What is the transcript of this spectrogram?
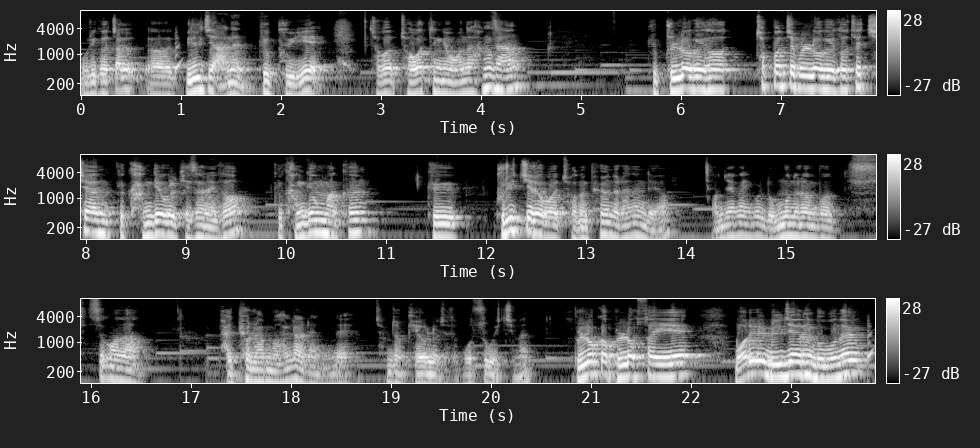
우리가 짤, 어, 밀지 않은 그 부위에 저, 저 같은 경우는 항상 그 블럭에서 첫 번째 블럭에서 채취한 그 간격을 계산해서 그 간격만큼 그 브릿지라고 저는 표현을 하는데요. 언젠가 이걸 논문을 한번 쓰거나 발표를 한번 하려고 했는데 점점 게을러져서 못 쓰고 있지만 블럭과 블럭 사이에 머리를 밀지 않는 부분을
